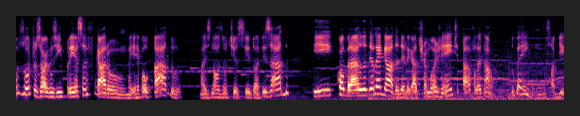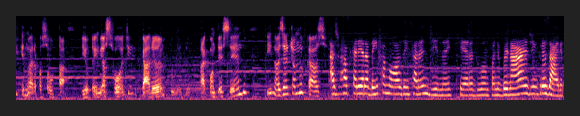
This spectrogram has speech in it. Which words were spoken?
os outros órgãos de imprensa ficaram meio revoltados, mas nós não tínhamos sido avisados e cobraram da delegada. O delegado chamou a gente e tal. Falei, não, tudo bem, não sabia que não era para soltar. Eu tenho minhas fontes, garanto, está acontecendo e nós entramos no caso. A churrascaria era bem famosa em Sarandi, né? Que era do Antônio Bernardi, empresário.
